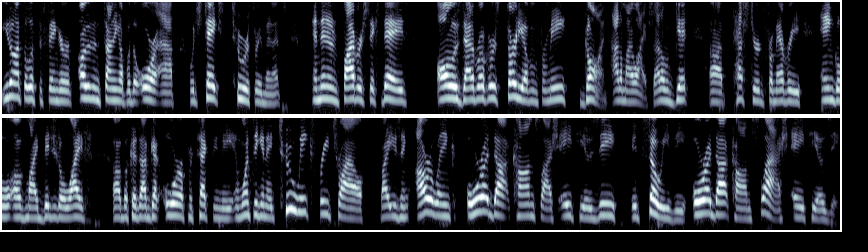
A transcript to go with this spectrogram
You don't have to lift a finger other than signing up with the Aura app, which takes two or three minutes. And then in five or six days, all those data brokers, 30 of them for me, gone out of my life. So I don't get uh, pestered from every angle of my digital life uh, because I've got Aura protecting me. And once again, a two week free trial by using our link, aura.com slash ATOZ. It's so easy. Aura.com slash ATOZ.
